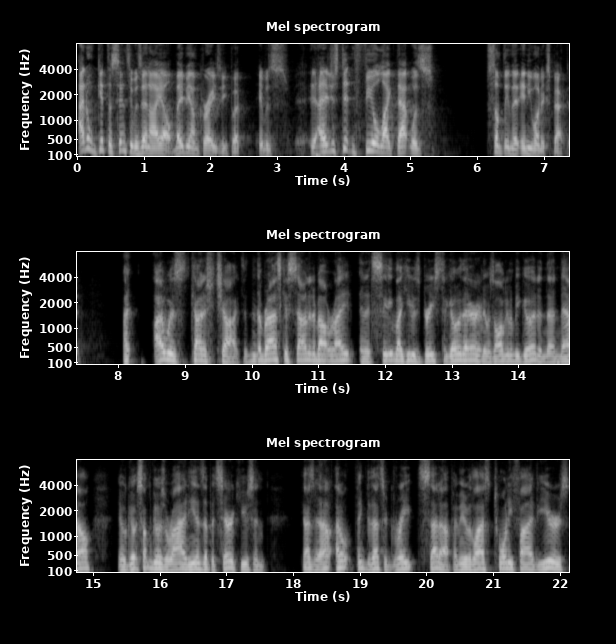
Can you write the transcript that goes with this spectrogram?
I don't get the sense it was NIL. Maybe I'm crazy, but it was. I just didn't feel like that was something that anyone expected. I I was kind of shocked. Nebraska sounded about right, and it seemed like he was greased to go there, and it was all going to be good. And then now, you know, go, something goes awry, and he ends up at Syracuse. And guys, man, I I don't think that that's a great setup. I mean, over the last 25 years,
